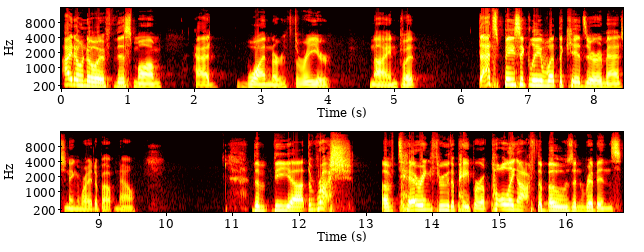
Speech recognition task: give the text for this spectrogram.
I don't know if this mom had one or three or nine, but that's basically what the kids are imagining right about now. The, the, uh, the rush of tearing through the paper, of pulling off the bows and ribbons,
